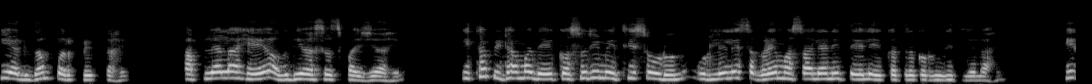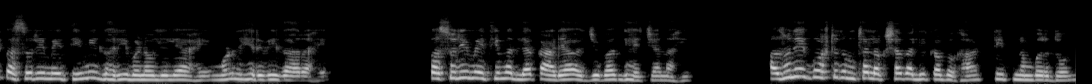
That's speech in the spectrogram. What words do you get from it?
ही एकदम परफेक्ट आहे. आपल्याला हे अगदी असंच पाहिजे आहे. इथं पिठामध्ये कसुरी मेथी सोडून उरलेले सगळे मसाले आणि तेल एकत्र करून घेतलेलं आहे. ही कसुरी मेथी मी घरी बनवलेली आहे म्हणून हिरवीगार आहे. कसुरी मेथी मधल्या काड्या अजिबात घ्यायच्या नाहीत. अजून एक गोष्ट तुमच्या लक्षात आली का बघा टीप नंबर दोन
